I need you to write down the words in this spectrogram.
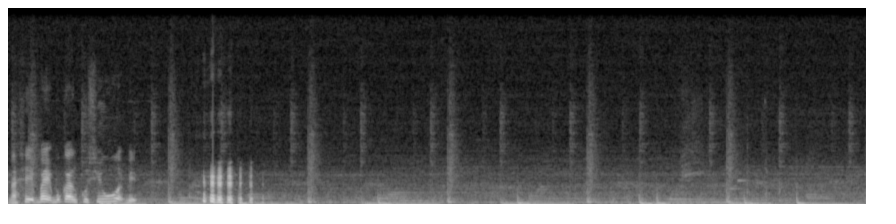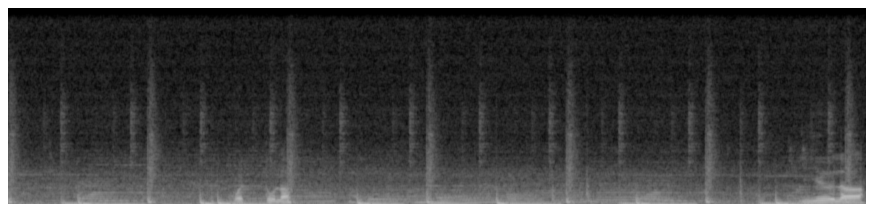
Nasib baik bukan kursi urut, babe. Betul lah. Iyalah.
